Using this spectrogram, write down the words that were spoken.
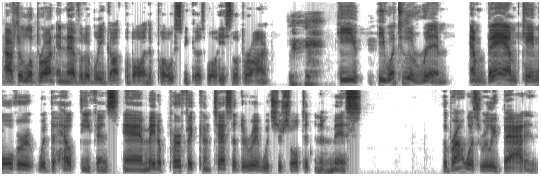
After Mm-hmm. LeBron inevitably got the ball in the post because, well, he's LeBron, he he went to the rim and Bam came over with the help defense and made a perfect contest at the rim, which resulted in a miss. LeBron was really bad, and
